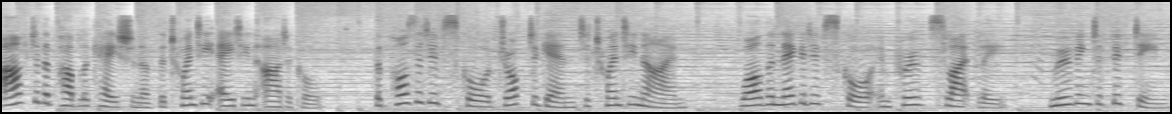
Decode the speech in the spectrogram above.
After the publication of the 2018 article, the positive score dropped again to 29, while the negative score improved slightly, moving to 15.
